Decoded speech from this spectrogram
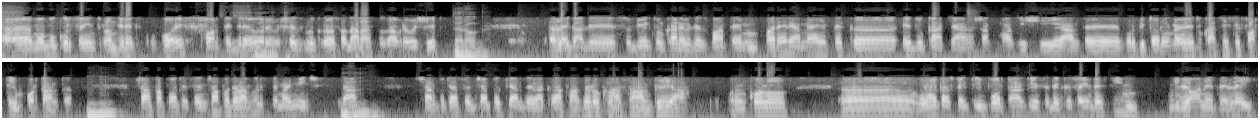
Uh, mă bucur să intru în direct cu voi. Foarte greu, reușesc lucrul ăsta, dar astăzi am reușit. Te rog. Legat de subiectul care îl dezbatem, părerea mea este că educația, așa cum a zis și antevorbitorul meu, educația este foarte importantă. Și asta poate să înceapă de la vârste mai mici, da? Și ar putea să înceapă chiar de la clasa 0, clasa 1 încolo. Uh, un alt aspect important este decât să investim milioane de lei,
